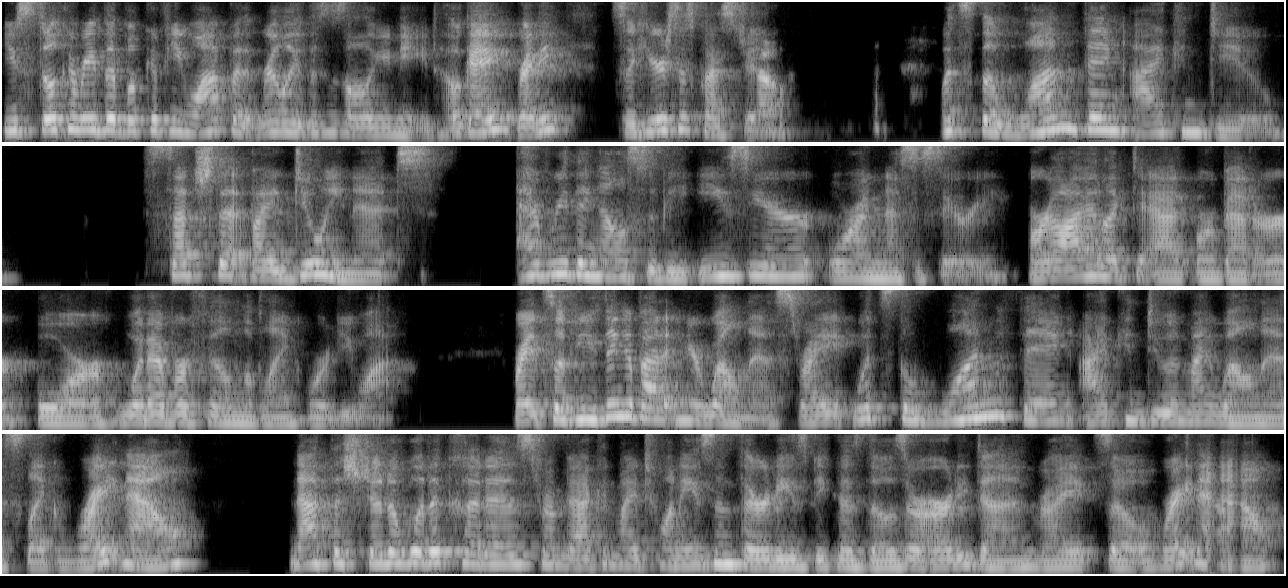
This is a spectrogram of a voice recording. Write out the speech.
You still can read the book if you want, but really, this is all you need. Okay, ready? So here's his question oh. What's the one thing I can do such that by doing it, everything else would be easier or unnecessary? Or I like to add, or better, or whatever fill in the blank word you want right? So if you think about it in your wellness, right? What's the one thing I can do in my wellness, like right now, not the shoulda, woulda, couldas from back in my 20s and 30s, because those are already done, right? So right now,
